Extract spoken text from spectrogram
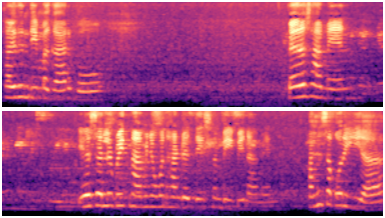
Kahit hindi magarbo. Pero sa amin, i-celebrate namin yung 100 days ng baby namin. Kasi sa Korea,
